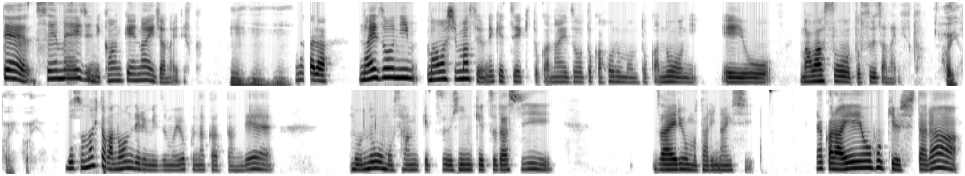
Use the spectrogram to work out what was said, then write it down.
て生命維持に関係ないじゃないですか。うんうんうん。だから内臓に回しますよね。血液とか内臓とかホルモンとか脳に栄養を回そうとするじゃないですか。はいはいはい。で、その人が飲んでる水も良くなかったんで、もう脳も酸欠、貧血だし、材料も足りないし。だから栄養補給したら、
